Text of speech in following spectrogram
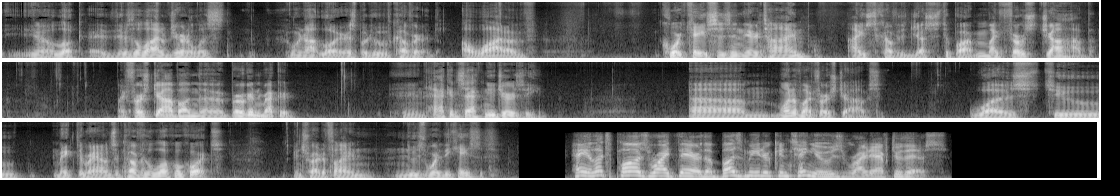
you know, look, there's a lot of journalists who are not lawyers, but who have covered a lot of court cases in their time. I used to cover the Justice Department. My first job, my first job on the Bergen Record in Hackensack, New Jersey, um, one of my first jobs was to make the rounds and cover the local courts and try to find newsworthy cases. Hey, let's pause right there. The buzz meter continues right after this.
